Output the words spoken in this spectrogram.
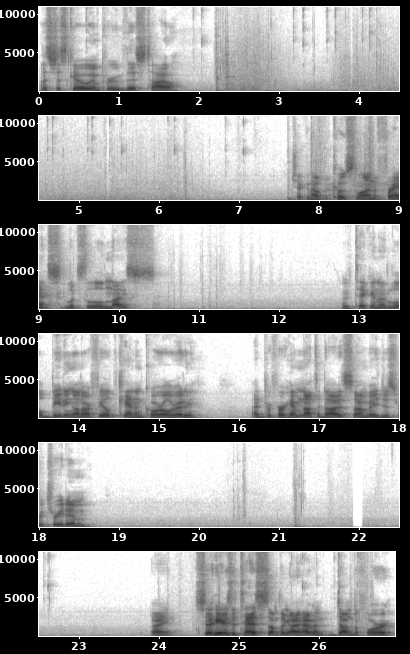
Let's just go improve this tile. Checking out the coastline of France. It looks a little nice. We've taken a little beating on our field cannon corps already. I'd prefer him not to die, so I may just retreat him. Alright, so here's a test, something I haven't done before.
